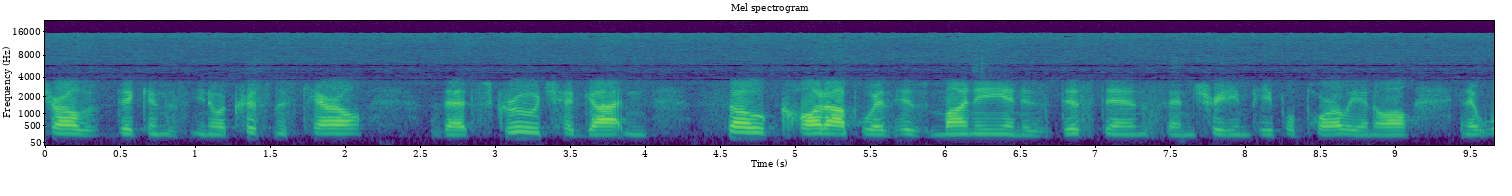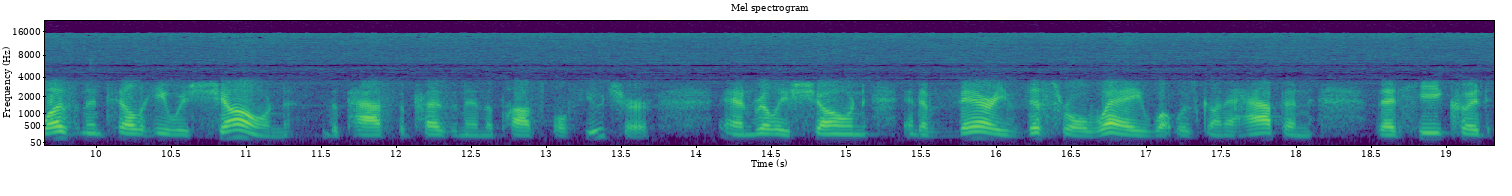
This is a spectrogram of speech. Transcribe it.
Charles Dickens, you know, A Christmas Carol, that Scrooge had gotten so caught up with his money and his distance and treating people poorly and all, and it wasn't until he was shown the past, the present, and the possible future, and really shown in a very visceral way what was going to happen, that he could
